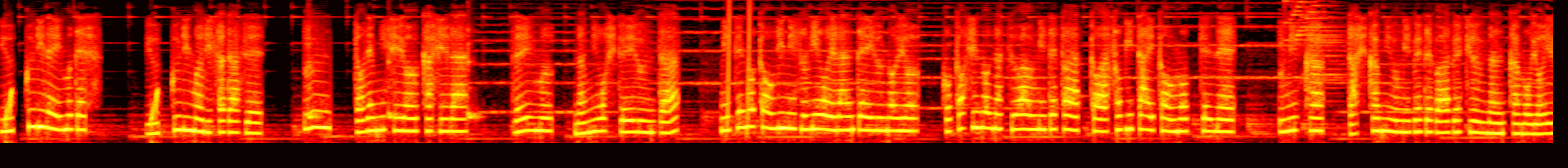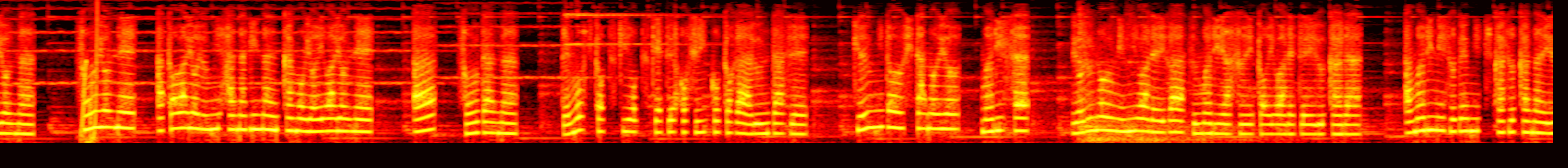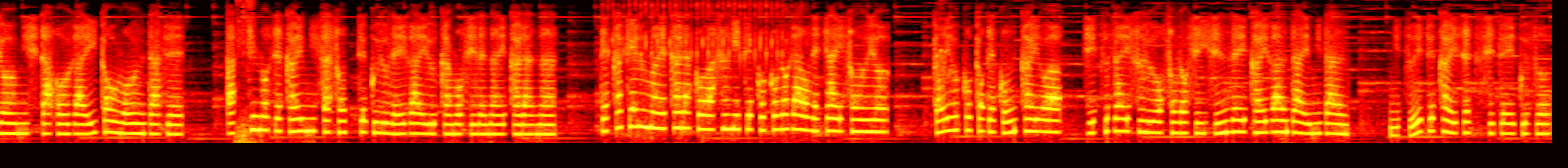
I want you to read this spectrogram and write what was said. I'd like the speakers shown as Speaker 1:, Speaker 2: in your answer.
Speaker 1: ゆっくりレ夢ムです。
Speaker 2: ゆっくりマリサだぜ。
Speaker 1: うーん、どれにしようかしら。
Speaker 2: レ夢ム、何をしているんだ？
Speaker 1: 見ての通り水着を選んでいるのよ。今年の夏は海でパーッと遊びたいと思ってね。
Speaker 2: 海か、確かに海辺でバーベキューなんかも良いよな。
Speaker 1: そうよね、あとは夜に花火なんかも良いわよね。
Speaker 2: ああ、そうだな。でも一月をつけて欲しいことがあるんだぜ。
Speaker 1: 急にどうしたのよ、マリサ。
Speaker 2: 夜の海には霊が集まりやすいと言われているから、あまり水辺に近づかないようにした方がいいと思うんだぜ。あっちの世界に誘ってくる霊がいるかもしれないからな。
Speaker 1: 出かける前から怖すぎて心が折れちゃいそうよ。
Speaker 2: ということで今回は、実在する恐ろしい心霊海岸第2弾について解説していくぞ。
